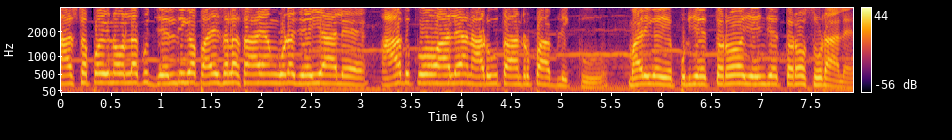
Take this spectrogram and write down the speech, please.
నష్టపోయిన వాళ్ళకు జల్దిగా పైసల సాయం కూడా చేయాలి ఆదుకోవాలి అని అడుగుతాండ్రు పబ్లిక్ మరిగా ఎప్పుడు చేస్తారో ఏం చేస్తారో చూడాలి.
